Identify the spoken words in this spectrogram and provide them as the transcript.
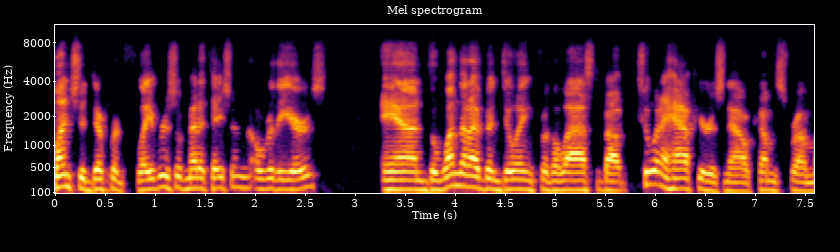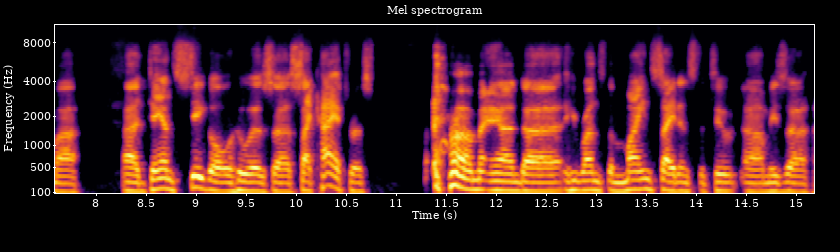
bunch of different flavors of meditation over the years. And the one that I've been doing for the last about two and a half years now comes from uh, uh, Dan Siegel, who is a psychiatrist, um, and uh, he runs the Mindsight Institute. Um, he's a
